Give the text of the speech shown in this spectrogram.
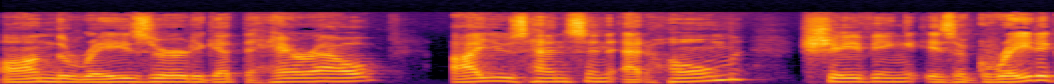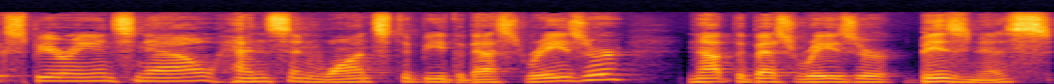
on the razor to get the hair out. I use Henson at home. Shaving is a great experience now. Henson wants to be the best razor, not the best razor business,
